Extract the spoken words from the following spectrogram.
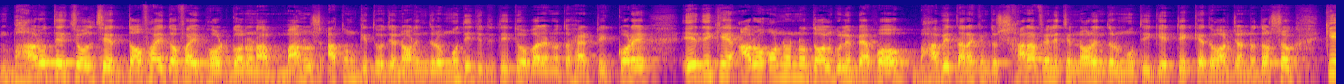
ভারতে চলছে দফায় দফায় ভোট গণনা। মানুষ আতঙ্কিত যে নরেন্দ্র মোদী যদি তৃতীয়বারের মতো হ্যাট্রিক করে, এদিকে আরও অন্যান্য দলগুলি ব্যাপকভাবে তারা কিন্তু সারা ফেলেছে নরেন্দ্র মোদীকে টেক্কে দেওয়ার জন্য। দর্শক, কে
